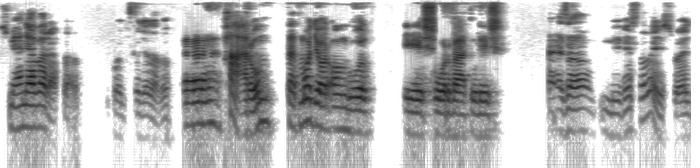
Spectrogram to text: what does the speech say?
És milyen nyelven rappel? Hogy, hogy az elő? Három, tehát magyar, angol és horvátul is. Ez a művész neve is, vagy?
